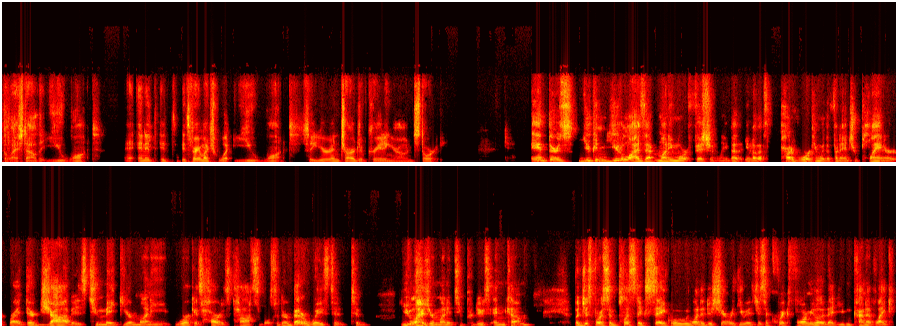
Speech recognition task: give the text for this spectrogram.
the lifestyle that you want? And it, it it's very much what you want. So you're in charge of creating your own story. And there's you can utilize that money more efficiently. That you know that's part of working with a financial planner right? Their job is to make your money work as hard as possible. So there are better ways to to utilize your money to produce income but just for a simplistic sake, what we wanted to share with you is just a quick formula that you can kind of like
